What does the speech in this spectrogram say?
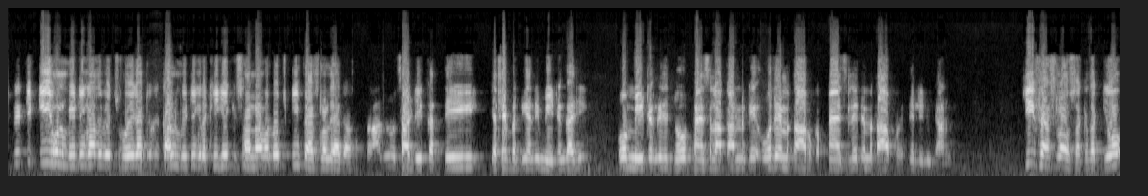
ਕਸ਼ਮੀਰ ਜੀ ਕੀ ਹੁਣ ਮੀਟਿੰਗਾਂ ਦੇ ਵਿੱਚ ਹੋਏਗਾ ਕਿਉਂਕਿ ਕੱਲ ਮੀਟਿੰਗ ਰੱਖੀ ਗਈ ਕਿਸਾਨਾਂ ਵੱਲੋਂ ਕੀ ਫੈਸਲਾ ਲਿਆ ਜਾ ਸਕਦਾ? ਕੱਲ ਨੂੰ ਸਾਡੀ 31 ਜਥੇਬੰਦੀਆਂ ਦੀ ਮੀਟਿੰਗ ਆ ਜੀ। ਉਹ ਮੀਟਿੰਗ 'ਚ ਜੋ ਫੈਸਲਾ ਕਰਨਗੇ ਉਹਦੇ ਮੁਤਾਬਕ ਫੈਸਲੇ ਦੇ ਮੁਤਾਬਕ ਦਿੱਲੀ ਨੂੰ ਜਾਣਗੇ। ਕੀ ਫੈਸਲਾ ਹੋ ਸਕਦਾ? ਕਿਉਂ?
